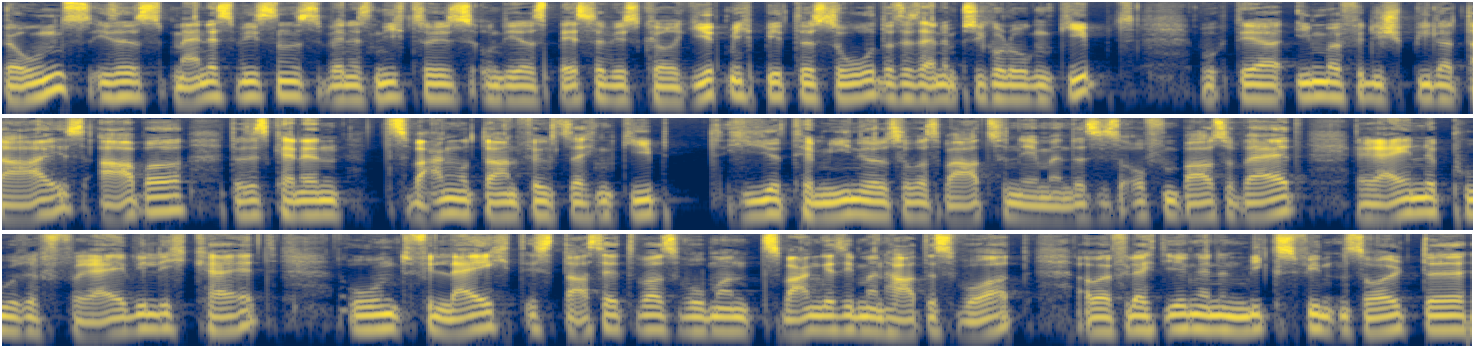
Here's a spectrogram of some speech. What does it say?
Bei uns ist es meines Wissens, wenn es nicht so ist und ihr es besser wisst, korrigiert mich bitte so, dass es einen Psychologen gibt, der immer für die Spieler da ist, aber dass es keinen Zwang unter Anführungszeichen gibt, hier Termine oder sowas wahrzunehmen. Das ist offenbar soweit reine pure Freiwilligkeit und vielleicht ist das etwas, wo man Zwang ist immer ein hartes Wort, aber vielleicht irgendeinen Mix finden sollte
